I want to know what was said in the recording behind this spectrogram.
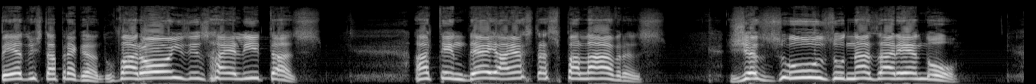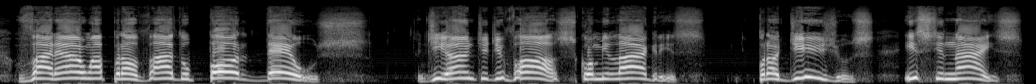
Pedro está pregando: Varões israelitas, Atendei a estas palavras. Jesus o Nazareno, varão aprovado por Deus, diante de vós com milagres, prodígios e sinais,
